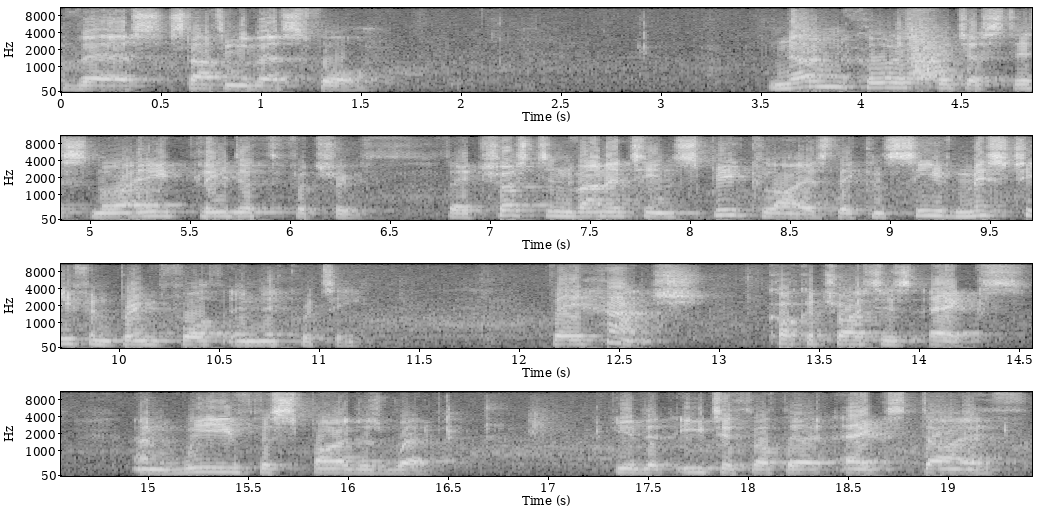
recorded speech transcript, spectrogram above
verse starting in verse 4 None calleth for justice nor any pleadeth for truth they trust in vanity and speak lies they conceive mischief and bring forth iniquity they hatch cockatrices eggs and weave the spider's web he that eateth of their eggs dieth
